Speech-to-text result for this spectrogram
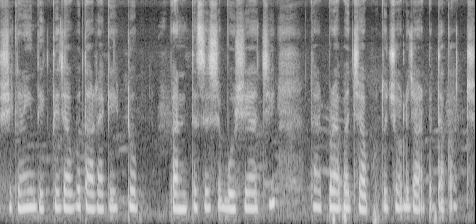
সেখানেই দেখতে যাব। তার আগে একটু পানির তাসে এসে বসে আছি। তারপর আবার যাব। তো চলো যারপর দেখা হচ্ছে।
